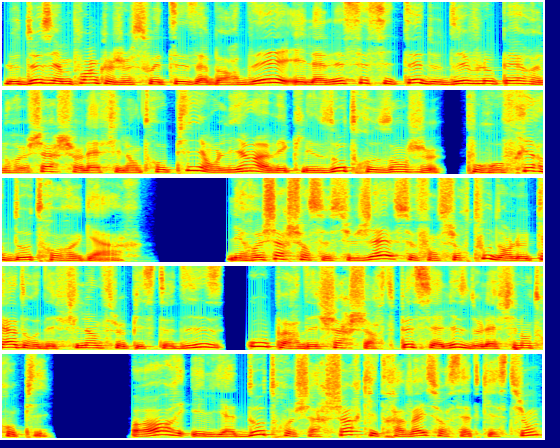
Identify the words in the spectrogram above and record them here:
Le deuxième point que je souhaitais aborder est la nécessité de développer une recherche sur la philanthropie en lien avec les autres enjeux, pour offrir d'autres regards. Les recherches sur ce sujet se font surtout dans le cadre des Philanthropy Studies ou par des chercheurs spécialistes de la philanthropie. Or, il y a d'autres chercheurs qui travaillent sur cette question,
